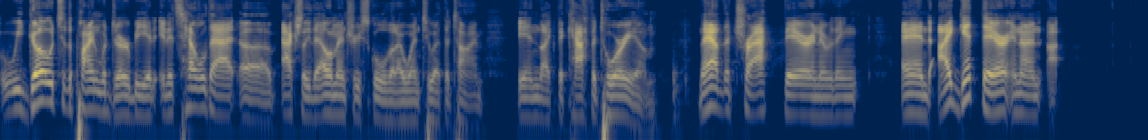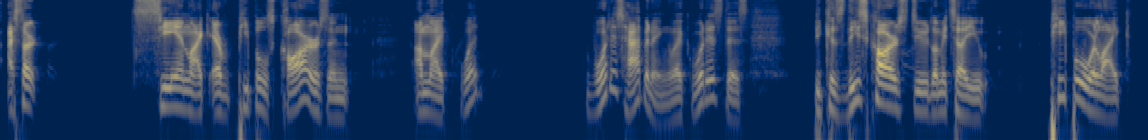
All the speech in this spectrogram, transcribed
we go to the Pinewood Derby, and it's held at uh, actually the elementary school that I went to at the time in like the cafetorium. They have the track there and everything. And I get there, and I, I start seeing like every, people's cars and I'm like, what? What is happening? Like, what is this? Because these cars, dude, let me tell you, people were like,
